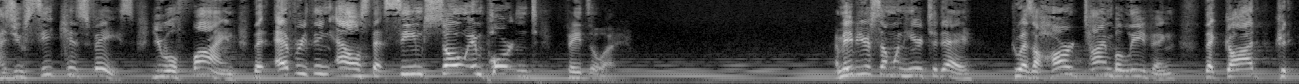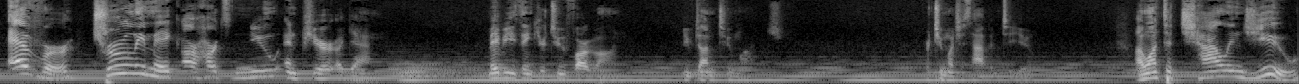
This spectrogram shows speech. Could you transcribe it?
As you seek His face, you will find that everything else that seemed so important fades away. And maybe you're someone here today who has a hard time believing that God could ever truly make our hearts new and pure again. Maybe you think you're too far gone, you've done too much, or too much has happened to you. I want to challenge you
